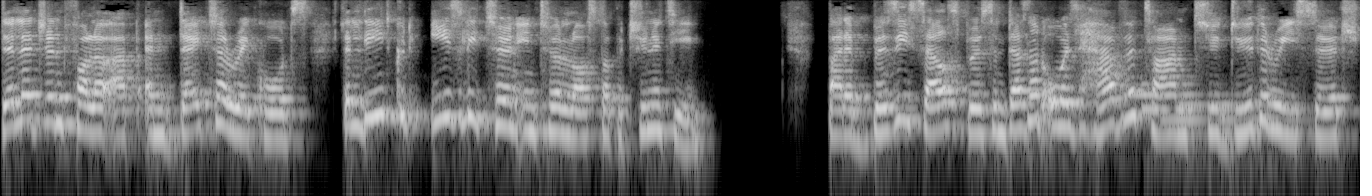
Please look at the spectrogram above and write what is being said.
diligent follow up, and data records, the lead could easily turn into a lost opportunity. But a busy salesperson does not always have the time to do the research,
